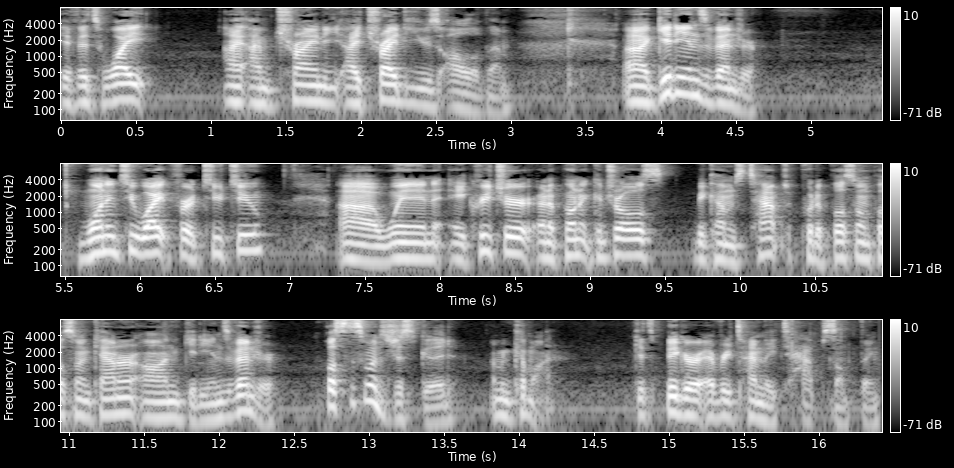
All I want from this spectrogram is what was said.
if it's white, I, am trying to. I tried to use all of them. Uh, Gideon's Avenger. One and two white for a two-two. Uh, when a creature an opponent controls becomes tapped, put a plus one plus one counter on Gideon's Avenger. Plus, this one's just good. I mean, come on. It gets bigger every time they tap something.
